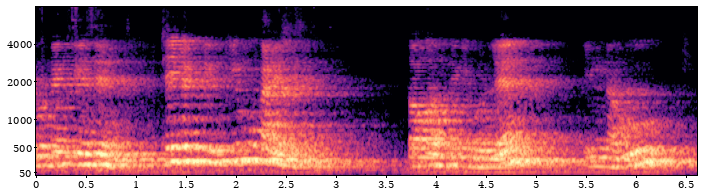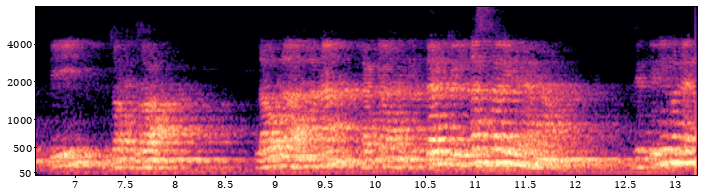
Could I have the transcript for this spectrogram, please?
প্রোটেক্ট দিয়েছেন। সেই ব্যক্তির কি উপকার এসেছে তখন তিনি বললেন, ইন্নাহু ফি জাহজা। লাউলা আনা লাকানা ফিদ্দারকিল আসফালি মিনান নার যে তিনি হলেন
